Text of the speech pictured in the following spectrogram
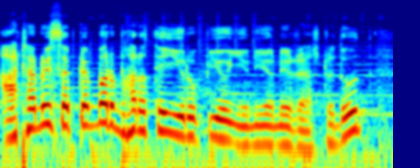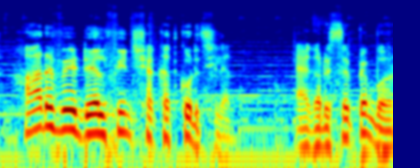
আঠারোই সেপ্টেম্বর ভারতে ইউরোপীয় ইউনিয়নের রাষ্ট্রদূত হারভে ডেলফিন সাক্ষাৎ করেছিলেন। এগারোই সেপ্টেম্বর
